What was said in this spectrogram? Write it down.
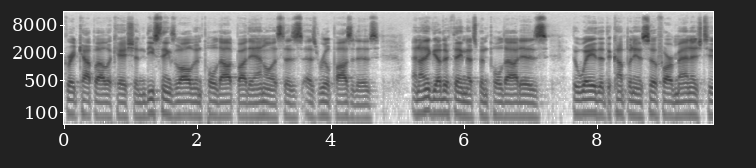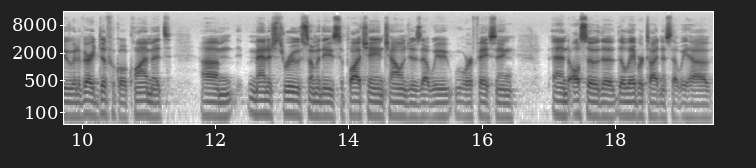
great capital allocation. These things have all been pulled out by the analysts as, as real positives. And I think the other thing that's been pulled out is the way that the company has so far managed to, in a very difficult climate, um, manage through some of these supply chain challenges that we were facing and also the, the labor tightness that we have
